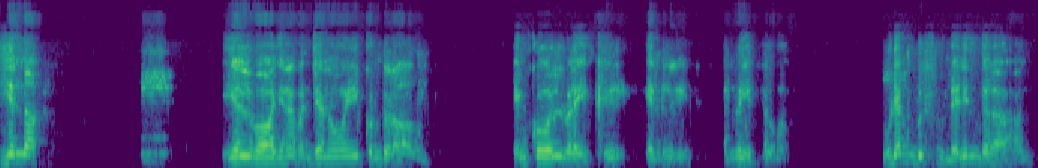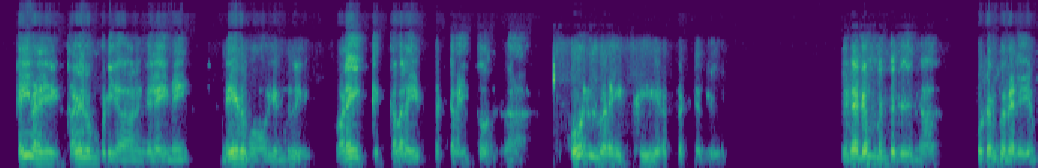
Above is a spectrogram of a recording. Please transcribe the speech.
இயல்லா இயல்வாயின வஞ்ச நோய் கொண்டுலாகும். எங்கோல் விளைக்கு என்று அன்வயித்தலுமாம். உடம்பு மெலிந்ததால் கைவளை கழலும்படியான நிலைமை நேருமோ என்று வளைக்கு கவலைப்பட்டவை தோன்றினார். கோல் வளைக்கு ஏற்பட்டது விரகம் வந்ததுன்னா உடம்பு நிலையம்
